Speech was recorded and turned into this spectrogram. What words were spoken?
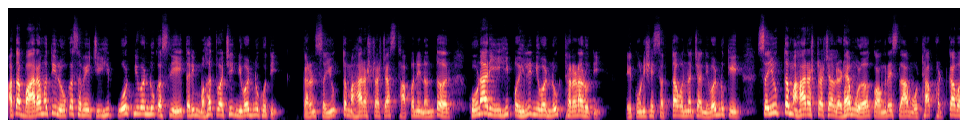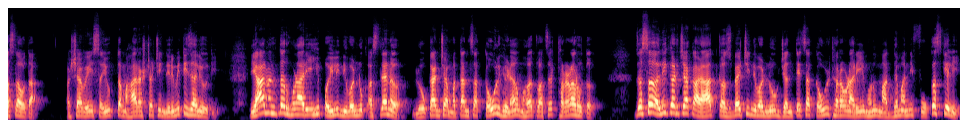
आता बारामती लोकसभेची ही पोटनिवडणूक असली तरी महत्वाची निवडणूक होती. कारण संयुक्त महाराष्ट्राच्या स्थापनेनंतर होणारी ही पहिली निवडणूक ठरणार होती. एकोणीसशे सत्तावन्नच्या निवडणुकीत संयुक्त महाराष्ट्राच्या लढ्यामुळं काँग्रेसला मोठा फटका बसला होता. अशावेळी संयुक्त महाराष्ट्राची निर्मिती झाली होती. यानंतर होणारी ही पहिली निवडणूक असल्यानं लोकांच्या मतांचा कौल घेणं महत्त्वाचं ठरणार होतं. जसं अलीकडच्या काळात कसब्याची निवडणूक जनतेचा कौल ठरवणारी म्हणून माध्यमांनी फोकस केली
